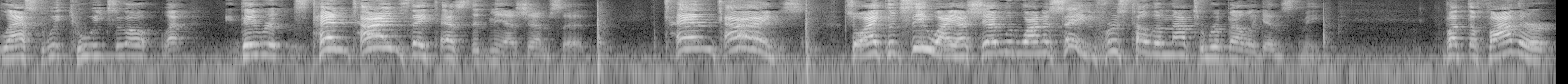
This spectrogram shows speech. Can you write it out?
last week, two weeks ago? They were ten times they tested me, Hashem said. Ten times. So I could see why Hashem would want to say, first tell them not to rebel against me. But the father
